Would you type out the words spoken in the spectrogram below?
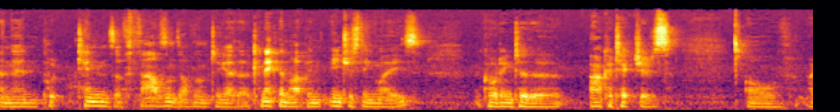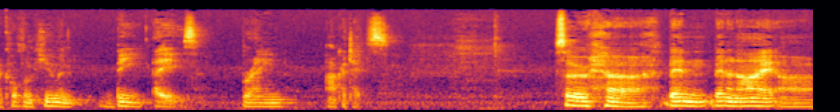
and then put tens of thousands of them together, connect them up in interesting ways according to the architectures of, I call them human BAs, brain architects. So uh, Ben, ben and I are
